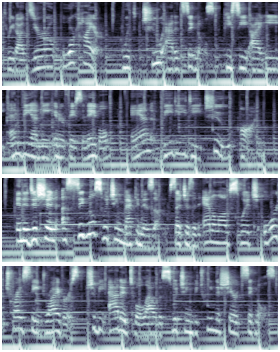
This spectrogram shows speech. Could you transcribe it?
3.0 or higher, with two added signals, PCIe NVMe interface enable and VDD2 on. In addition, a signal switching mechanism, such as an analog switch or tri-state drivers, should be added to allow the switching between the shared signals,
